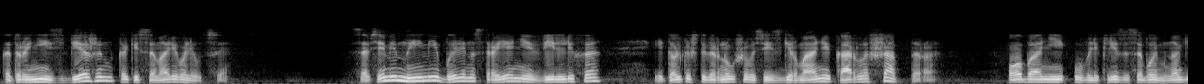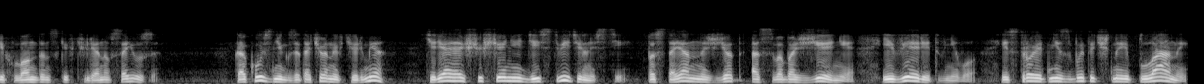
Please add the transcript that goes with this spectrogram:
который неизбежен, как и сама революция. Совсем иными были настроения Виллиха и только что вернувшегося из Германии Карла Шаппера. Оба они увлекли за собой многих лондонских членов Союза. Как узник, заточенный в тюрьме, теряя ощущение действительности, постоянно ждет освобождения и верит в него, и строит несбыточные планы,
